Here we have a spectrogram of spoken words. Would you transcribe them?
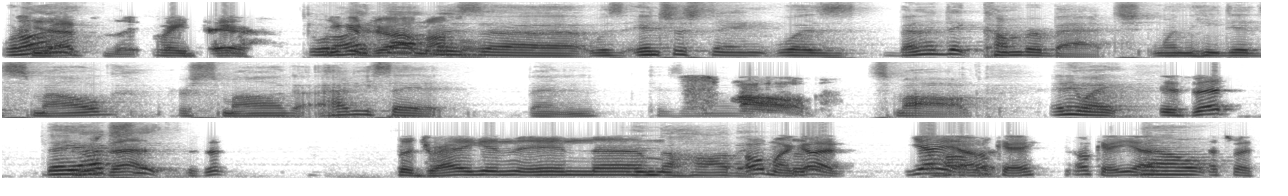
What see, I, that's the, right there. what you I draw thought was uh, was interesting was Benedict Cumberbatch when he did Smaug or Smog. How do you say it, Benton? 'Cause I Oh, Smog. Anyway, Is that? they actually that? Is that? the dragon in. Um, in the Hobbit. Oh my god! Yeah, yeah. Hobbit. Okay, okay. Yeah, Now- that's what.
